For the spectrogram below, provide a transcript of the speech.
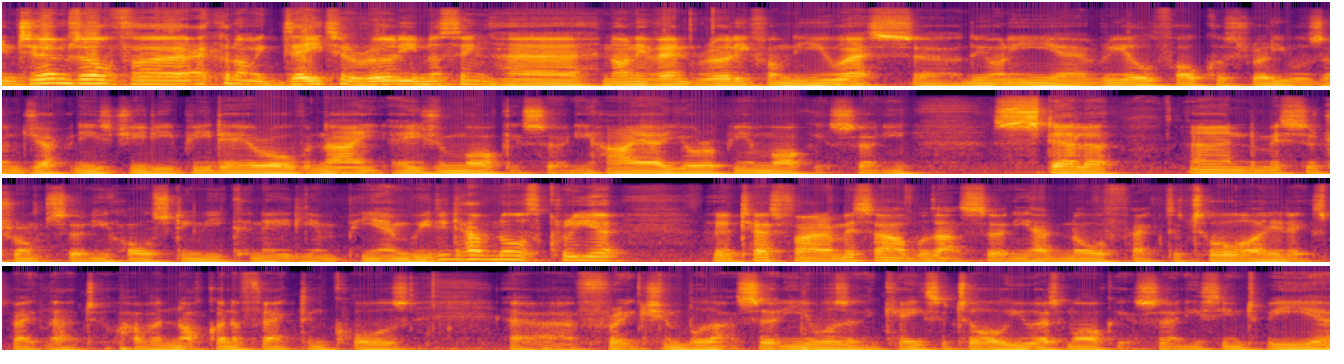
in terms of uh, economic data, really nothing, uh, non-event really from the US. Uh, the only uh, real focus really was on Japanese GDP data overnight. Asian markets certainly higher, European markets certainly stellar, and Mr. Trump certainly hosting the Canadian PM. We did have North Korea uh, test fire a missile, but that certainly had no effect at all. I did expect that to have a knock-on effect and cause uh, friction, but that certainly wasn't the case at all. US markets certainly seem to be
